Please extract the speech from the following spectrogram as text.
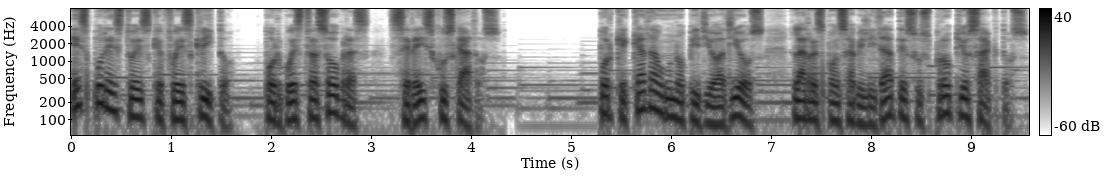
Es por esto es que fue escrito, por vuestras obras seréis juzgados. Porque cada uno pidió a Dios la responsabilidad de sus propios actos.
